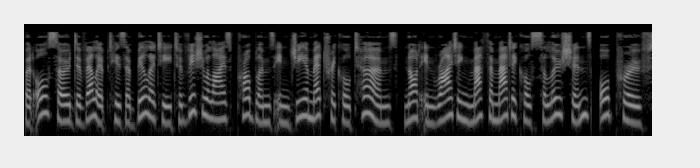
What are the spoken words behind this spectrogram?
but also developed his ability to visualize problems in geometrical terms, not in writing mathematical solutions, or proofs.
